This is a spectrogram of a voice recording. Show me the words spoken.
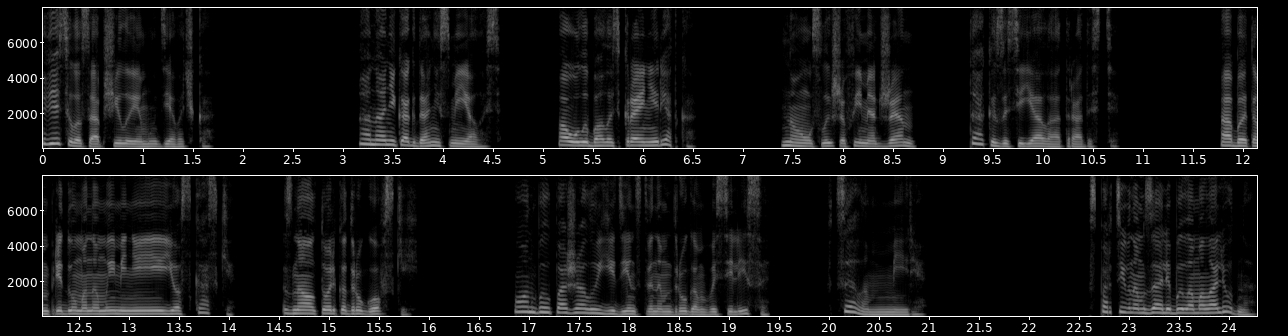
Весело сообщила ему девочка. Она никогда не смеялась, а улыбалась крайне редко. Но, услышав имя Джен, так и засияла от радости. Об этом придуманном имени и ее сказке знал только Друговский. Он был, пожалуй, единственным другом Василисы в целом мире. В спортивном зале было малолюдно.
